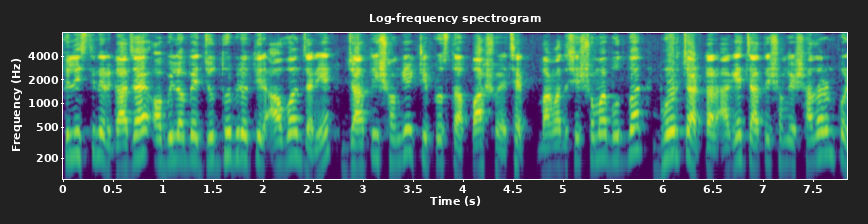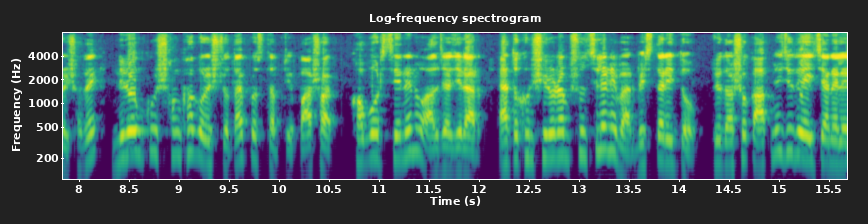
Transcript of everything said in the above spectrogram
ফিলিস্তিনের গাজায় অবিলম্বে যুদ্ধবিরতির আহ্বান জানিয়ে জাতিসংঘে একটি প্রস্তাব পাশ হয়েছে। বাংলাদেশের সময় বুধবার ভোর চারটার আগে জাতিসংঘের সাধারণ পরিষদে নিরঙ্কুশ সংখ্যাগরিষ্ঠতায় প্রস্তাবটি পাশ হয়। খবর সিএনএন ও আল জাজিরার। এতক্ষণ শিরোনাম শুনছিলেন এবার বিস্তারিত। প্রিয় দর্শক, আপনি যদি এই চ্যানেলে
